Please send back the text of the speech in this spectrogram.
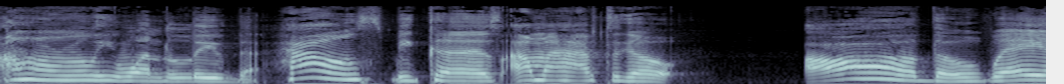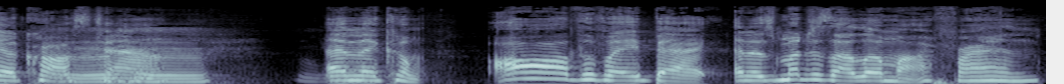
I don't really want to leave the house because I'm gonna have to go all the way across mm-hmm. town and then come all the way back. And as much as I love my friends,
